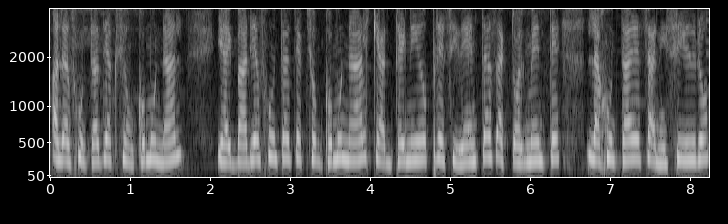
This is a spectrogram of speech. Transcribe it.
a las juntas de acción comunal y hay varias juntas de acción comunal que han tenido presidentas. Actualmente la Junta de San Isidro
